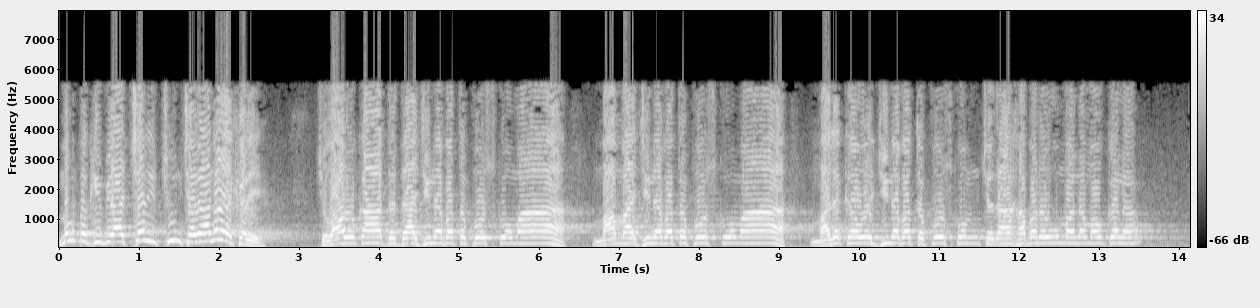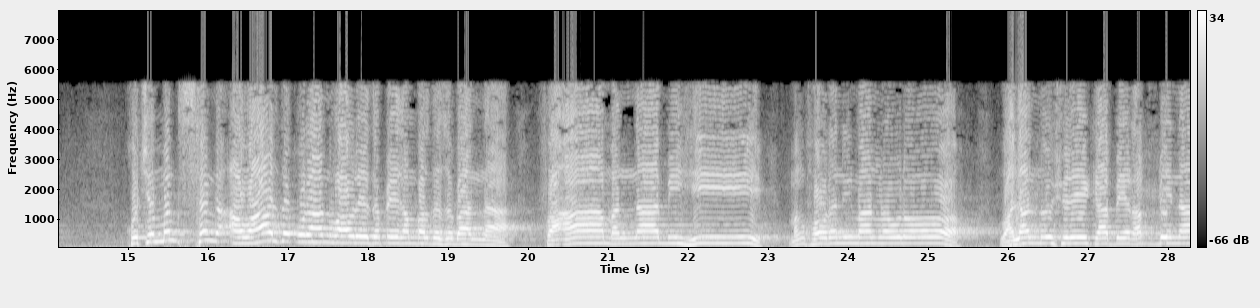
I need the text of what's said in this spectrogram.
موږ په کې بیا چری چون چرا نه کړی چې وارو کا د دا جنبت پوس کوما ماما جنبت پوس کوما ملک او جنبت پوس کوم چې دا خبره و منه موکنه خو چې موږ څنګه आवाज د قران واورې د پیغمبر د زبان نه فآمنا به موږ فورا ایمان وروړو ولن نشرک بربنا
